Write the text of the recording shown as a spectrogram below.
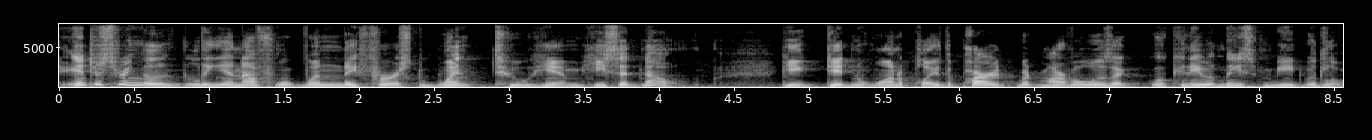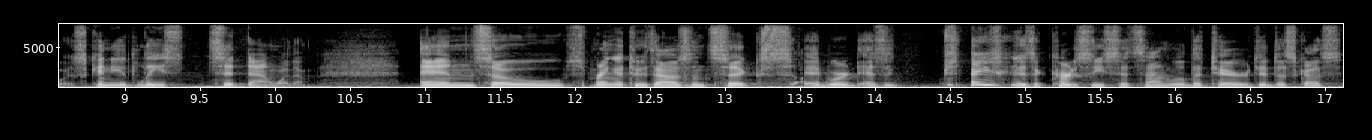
interestingly enough, when they first went to him, he said no. He didn't want to play the part, but Marvel was like, well, can you at least meet with Louis? Can you at least sit down with him? And so, spring of 2006, Edward, as a, just basically as a courtesy, sits down with Leterrier to discuss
